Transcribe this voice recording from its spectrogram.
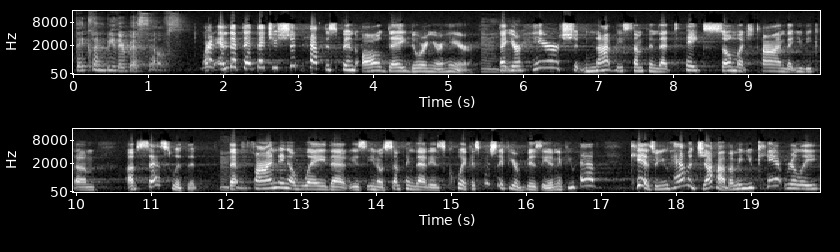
they couldn't be their best selves. Right, and that, that that you shouldn't have to spend all day doing your hair. Mm-hmm. That your hair should not be something that takes so much time that you become obsessed with it. Mm-hmm. That finding a way that is, you know, something that is quick, especially if you're busy and if you have kids or you have a job. I mean, you can't really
